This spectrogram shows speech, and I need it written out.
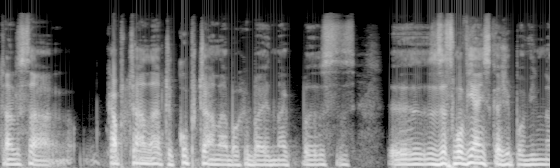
Charlesa Kapczana czy Kupczana, bo chyba jednak ze słowiańska się powinno,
